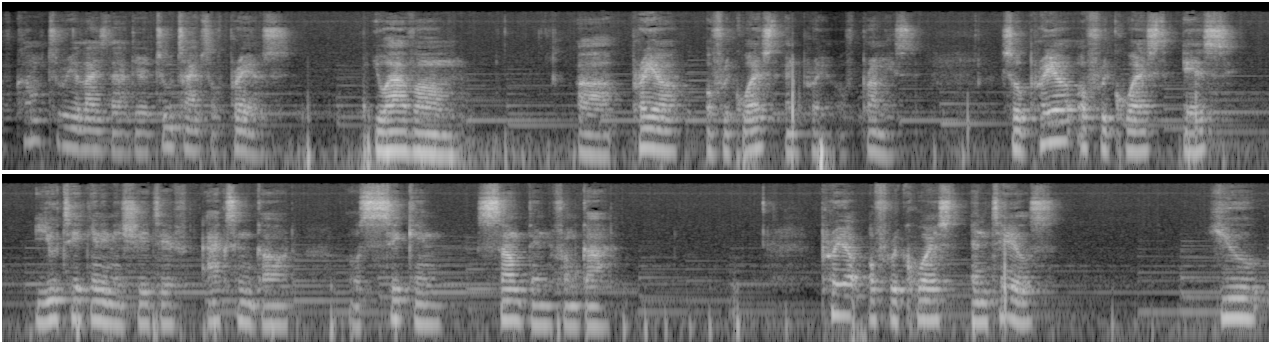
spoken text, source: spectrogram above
I've come to realize that there are two types of prayers. You have um, prayer of request and prayer of promise. So, prayer of request is you taking initiative, asking God, or seeking something from God. Prayer of request entails you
